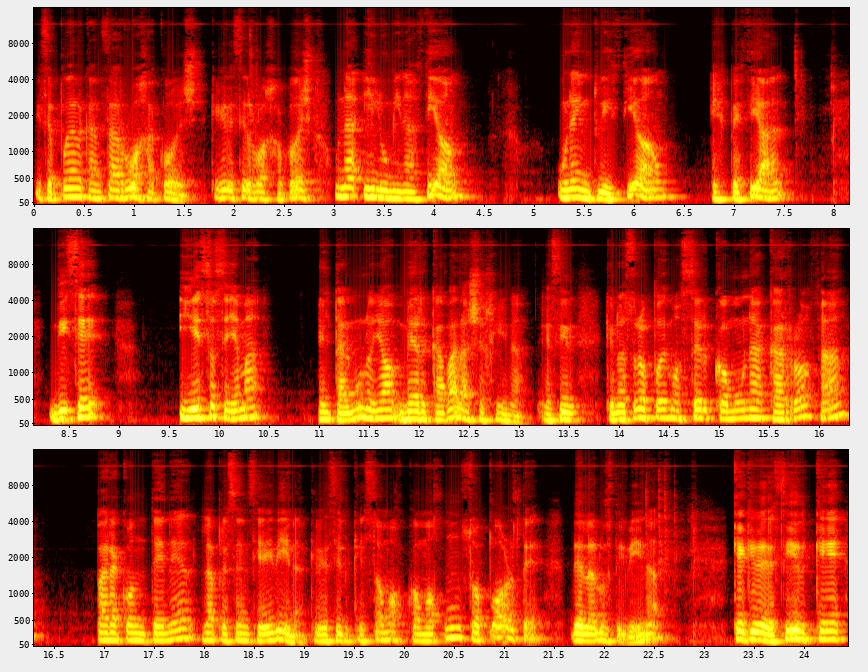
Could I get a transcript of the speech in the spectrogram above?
y se puede alcanzar Ruach HaKodesh. ¿Qué quiere decir Ruach HaKodesh? Una iluminación, una intuición especial, dice, y eso se llama el Talmud lo llama Merkabah Shejina, es decir, que nosotros podemos ser como una carroza para contener la presencia divina, quiere decir que somos como un soporte de la luz divina. ¿Qué quiere decir? Que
